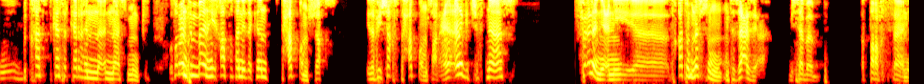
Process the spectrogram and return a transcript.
وبتخس تكسر كره الن- الناس منك. وطبعا تنبأن هي خاصة إذا كنت تحطم الشخص. إذا في شخص تحطم صار يعني أنا قد شفت ناس فعلا يعني آه، ثقتهم نفسهم متزعزعة بسبب الطرف الثاني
